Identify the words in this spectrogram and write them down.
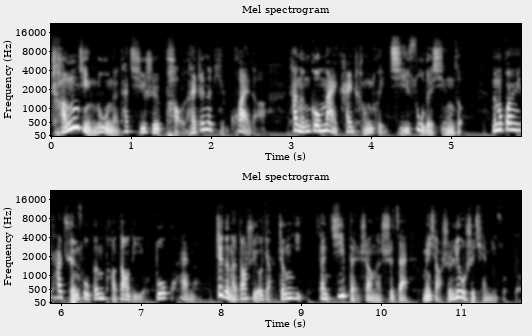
长颈鹿呢，它其实跑的还真的挺快的啊，它能够迈开长腿急速的行走。那么关于它全速奔跑到底有多快呢？这个呢倒是有点争议，但基本上呢是在每小时六十千米左右。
